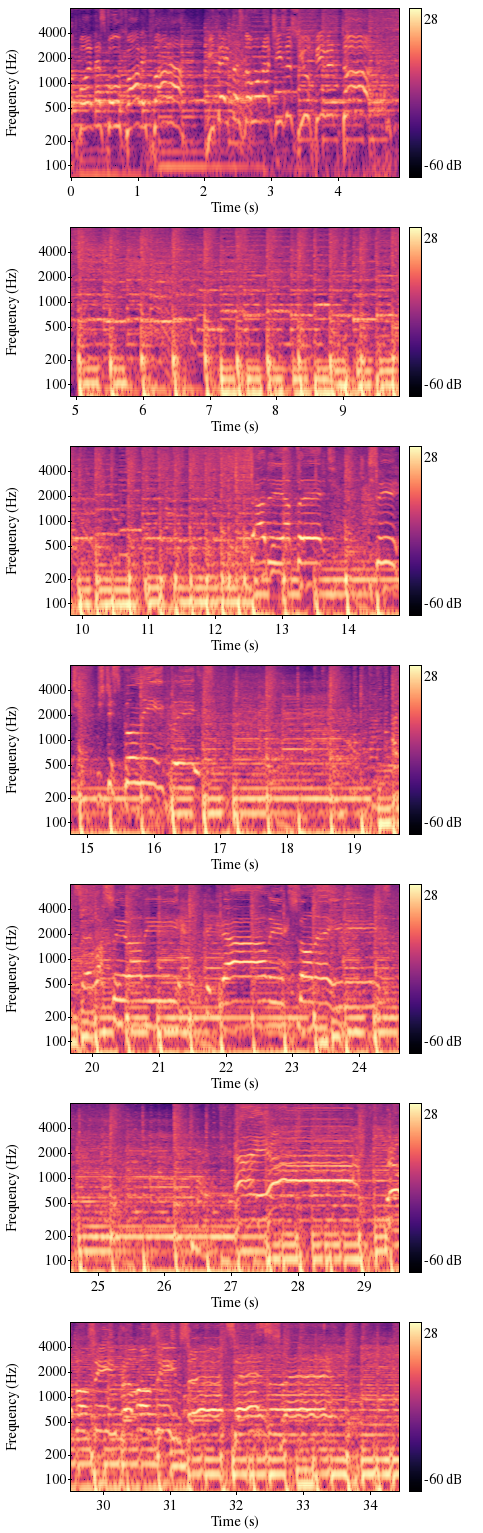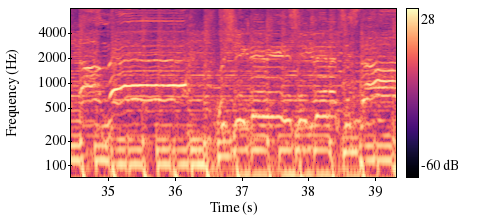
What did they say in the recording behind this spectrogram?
odpoledne spolu chválit Pána. Vítejte znovu na Jesus You Fever Talk! Tady a teď křič vždy z plných plic. Ať se hlasy laný ke králi, co ne przestań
